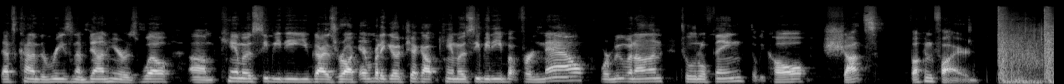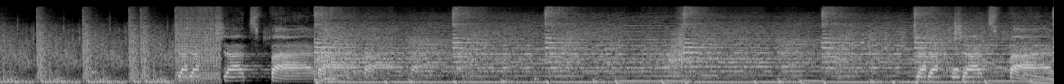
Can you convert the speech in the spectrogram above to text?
that's kind of the reason I'm down here as well. Um, Camo CBD, you guys rock. Everybody go check out Camo CBD. But for now, we're moving on to a little thing that we call Shots Fucking Fired. Shots fired. Shots fired.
